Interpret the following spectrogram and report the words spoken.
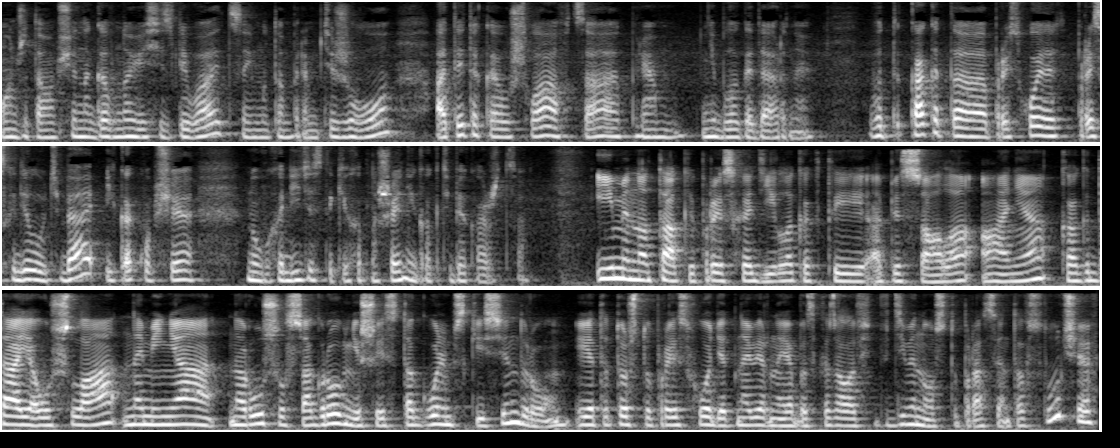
он же там вообще на говно весь изливается, ему там прям тяжело, а ты такая ушла, овца прям неблагодарная. Вот как это происходит, происходило у тебя, и как вообще ну, выходить из таких отношений, как тебе кажется? Именно так и происходило, как ты описала, Аня. Когда я ушла, на меня нарушился огромнейший стокгольмский синдром. И это то, что происходит, наверное, я бы сказала, в 90% случаев.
